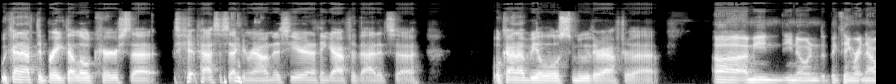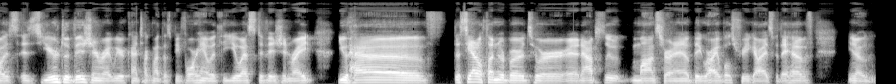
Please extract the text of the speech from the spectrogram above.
we kind of have to break that little curse that get past the second round this year, and I think after that, it's uh, we'll kind of be a little smoother after that. Uh, I mean, you know, and the big thing right now is is your division, right? We were kind of talking about this beforehand with the U.S. division, right? You have the Seattle Thunderbirds, who are an absolute monster, and I know big rivals for you guys, but they have, you know,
